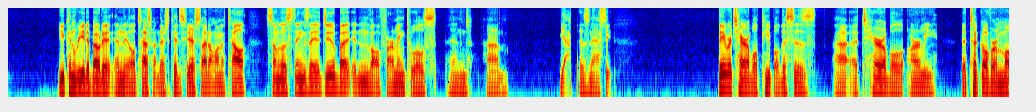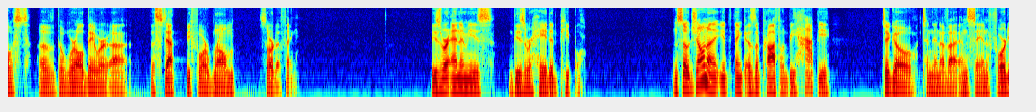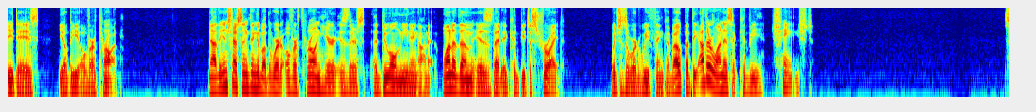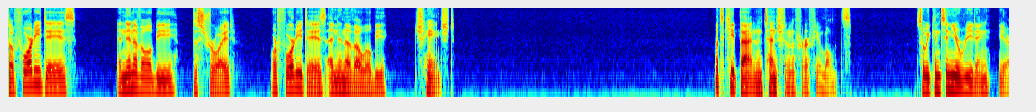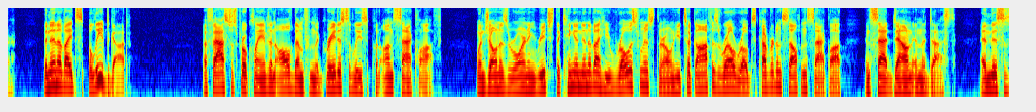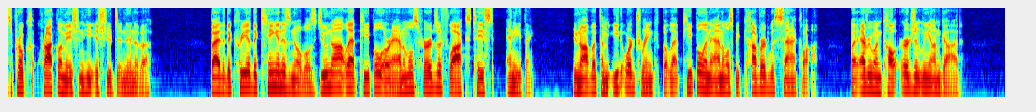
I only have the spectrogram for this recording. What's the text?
you can read about it in the Old Testament. There's kids here, so I don't want to tell some of those things they do, but it involved farming tools, and um, yeah, it was nasty they were terrible people. This is uh, a terrible army that took over most of the world. They were uh, the step before Rome, sort of thing. These were enemies, these were hated people. And so Jonah, you'd think, as a prophet, would be happy to go to Nineveh and say, in 40 days, you'll be overthrown. Now, the interesting thing about the word overthrown here is there's a dual meaning on it. One of them is that it could be destroyed which is a word we think about, but the other one is it could be changed. So 40 days and Nineveh will be destroyed, or 40 days and Nineveh will be changed. Let's keep that in tension for a few moments. So we continue reading here. The Ninevites believed God. A fast was proclaimed, and all of them, from the greatest to least, put on sackcloth. When Jonah's warning reached the king of Nineveh, he rose from his throne, he took off his royal robes, covered himself in sackcloth, and sat down in the dust. And this is pro- proclamation he issued to Nineveh. By the decree of the king and his nobles, do not let people or animals, herds or flocks taste anything. Do not let them eat or drink, but let people and animals be covered with sackcloth. Let everyone call urgently on God.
